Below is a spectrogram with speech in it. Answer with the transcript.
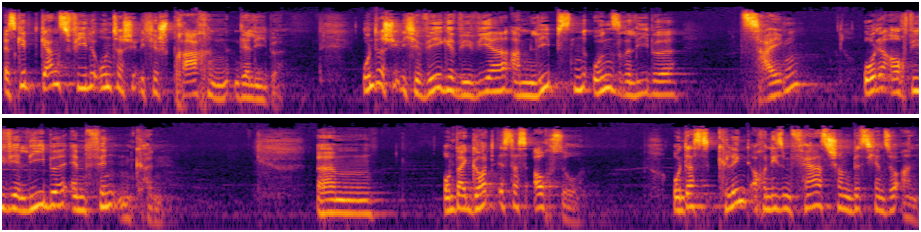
Es gibt ganz viele unterschiedliche Sprachen der Liebe unterschiedliche Wege, wie wir am liebsten unsere Liebe zeigen oder auch wie wir Liebe empfinden können. Ähm, und bei Gott ist das auch so. Und das klingt auch in diesem Vers schon ein bisschen so an.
